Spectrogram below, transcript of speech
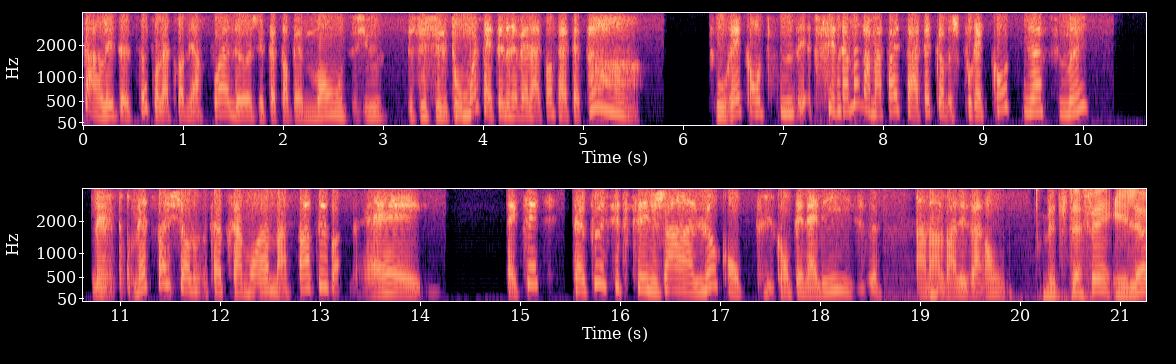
parler de ça pour la première fois, là, j'ai fait tomber, mon Dieu. pour moi, ça a été une révélation. Ça a fait, oh, je pourrais continuer. C'est vraiment dans ma tête, ça a fait comme, je pourrais continuer à fumer mais ton médecin chiale après moi, ma santé va. Hey! c'est un peu ces gens-là qu'on pénalise en enlevant les arômes. Ben, tout à fait. Et là,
